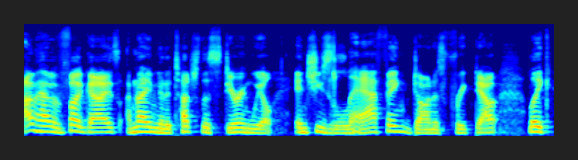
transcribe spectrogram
I'm having fun, guys. I'm not even gonna touch the steering wheel, and she's laughing. Dawn is freaked out. Like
